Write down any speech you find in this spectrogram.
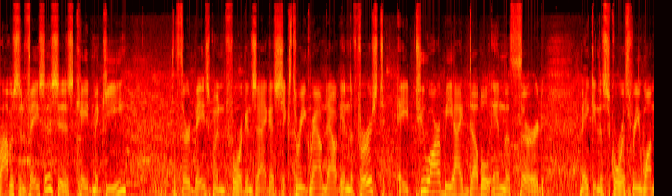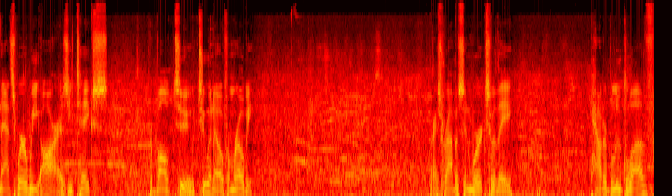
Robinson faces is Cade McGee, the third baseman for Gonzaga. 6-3 ground out in the first, a 2 RBI double in the third, making the score 3-1. That's where we are as he takes for ball two, two and zero from Roby. Bryce Robinson works with a powder blue glove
